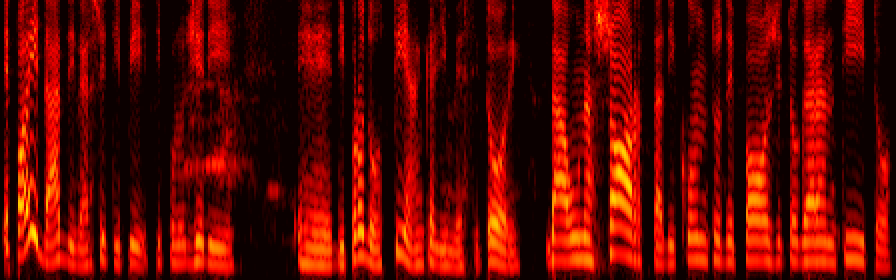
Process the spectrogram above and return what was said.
e poi dà diversi tipi, tipologie di, eh, di prodotti anche agli investitori da una sorta di conto deposito garantito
